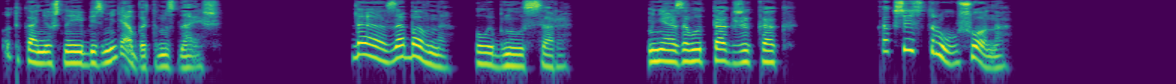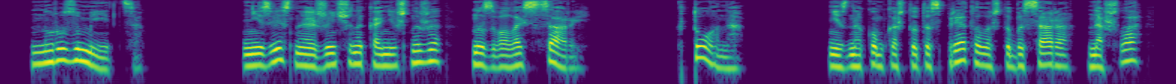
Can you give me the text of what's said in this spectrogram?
Ну, ты, конечно, и без меня об этом знаешь». «Да, забавно», — улыбнулась Сара. «Меня зовут так же, как... как сестру Шона». Ну, разумеется. Неизвестная женщина, конечно же, назвалась Сарой. Кто она? Незнакомка что-то спрятала, чтобы Сара нашла —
